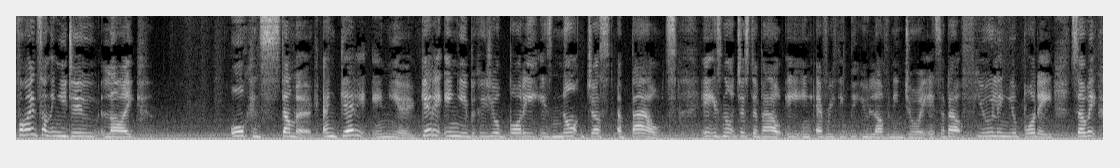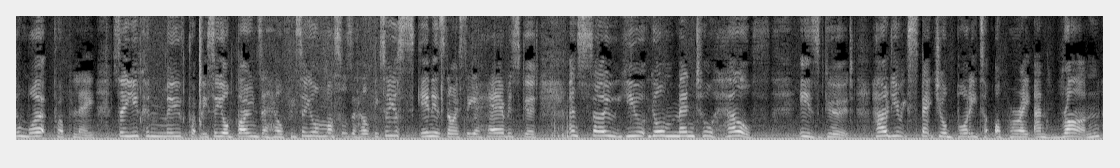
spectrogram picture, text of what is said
Find something you do like or can stomach and get it in you. Get it in you because your body is not just about it is not just about eating everything that you love and enjoy. It's about fueling your body so it can work properly, so you can move properly, so your bones are healthy, so your muscles are healthy, so your skin is nice, so your hair is good, and so you your mental health is good? How do you expect your body to operate and run,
